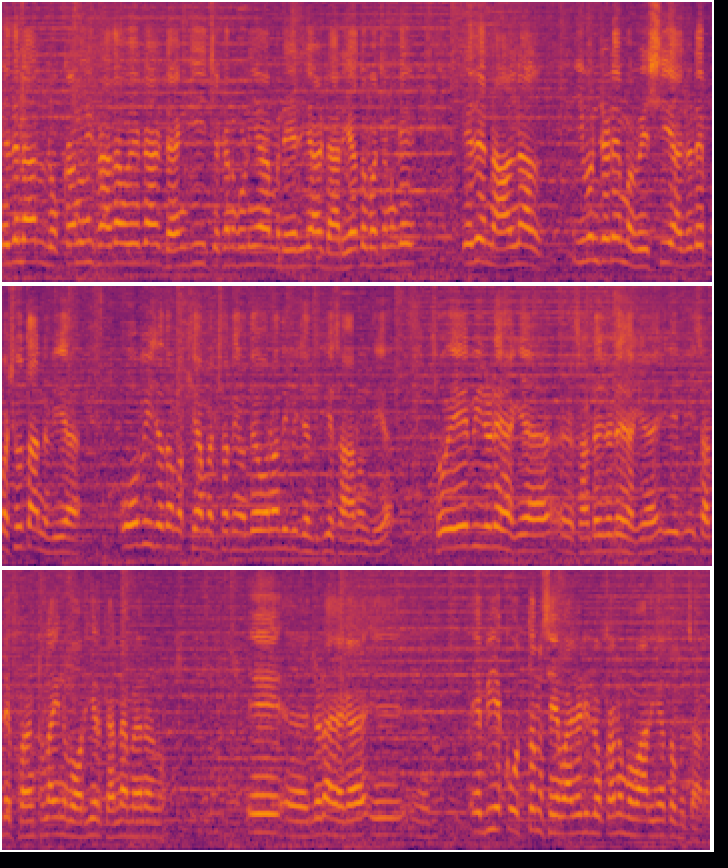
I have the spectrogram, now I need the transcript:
ਇਹਦੇ ਨਾਲ ਲੋਕਾਂ ਨੂੰ ਵੀ ਫਾਇਦਾ ਹੋਏਗਾ, ਡੈਂਗੀ, ਚਿਕਨਗੁਣੀਆ, ਮਲੇਰੀਆ, ਡਾਇਰੀਆ ਤੋਂ ਬਚਣਗੇ। ਇਹਦੇ ਨਾਲ ਨਾਲ ਈਵਨ ਜਿਹੜੇ ਮਵੇਸ਼ੀ ਆ, ਜਿਹੜੇ ਪਸ਼ੂ ਧਨ ਵੀ ਆ, ਉਹ ਵੀ ਜਦੋਂ ਮੱਖੀਆਂ ਮੱਛਰ ਨਹੀਂ ਹੁੰਦੇ, ਉਹਨਾਂ ਦੀ ਵੀ ਜ਼ਿੰਦਗੀ ਆਸਾਨ ਹੁੰਦੀ ਆ। ਸੋ ਇਹ ਵੀ ਜਿਹੜੇ ਹੈਗੇ ਆ ਸਾਡੇ ਜਿਹੜੇ ਹੈਗੇ ਆ, ਇਹ ਵੀ ਸਾਡੇ ਫਰੰਟ ਲਾਈਨ ਵਾਰੀਅਰ ਕਹਿੰਦਾ ਮੈਂ ਇਹਨਾਂ ਨੂੰ। ਇਹ ਜਿਹੜਾ ਹੈਗਾ, ਇਹ ਇਹ ਵੀ ਇੱਕ ਉੱਤਮ ਸੇਵਾ ਜਿਹੜੀ ਲੋਕਾਂ ਨੂੰ ਬਿਮਾਰੀਆਂ ਤੋਂ ਬਚਾਉਣਾ।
